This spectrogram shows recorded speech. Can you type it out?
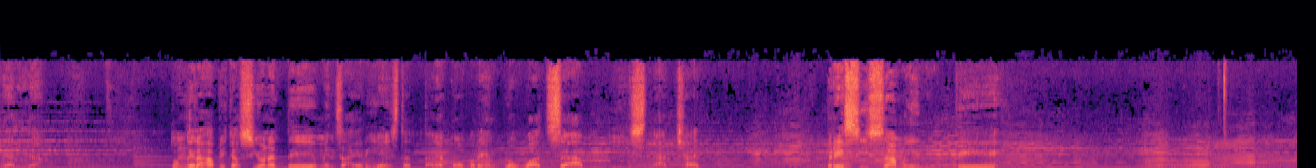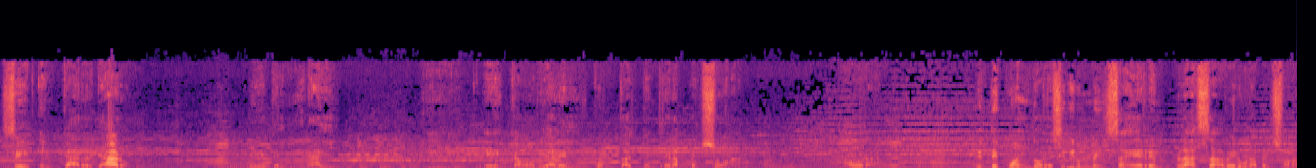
realidad, donde las aplicaciones de mensajería instantánea como por ejemplo WhatsApp y Snapchat precisamente se encargaron de determinar y escamotear el contacto entre las personas. Ahora, ¿desde cuándo recibir un mensaje reemplaza a ver una persona?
